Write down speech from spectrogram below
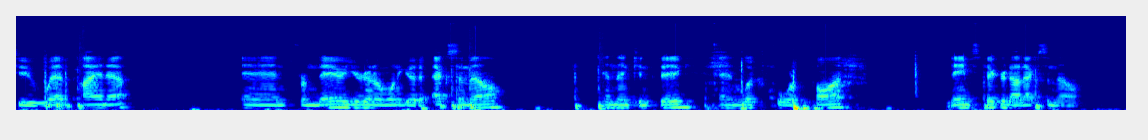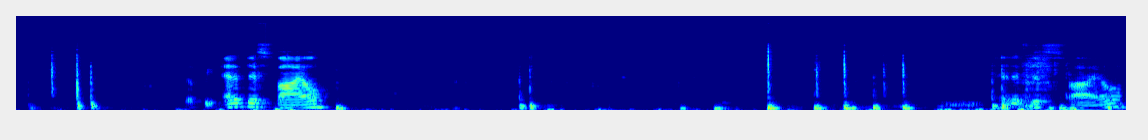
to web.inf and from there you're going to want to go to XML and then config and look for font namespicker.xml. So if we edit this file edit this file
